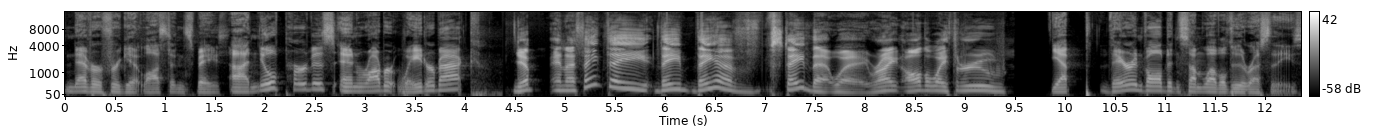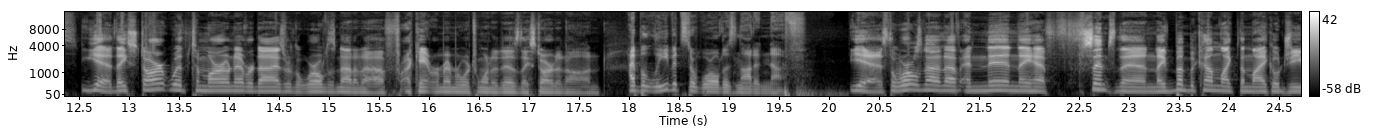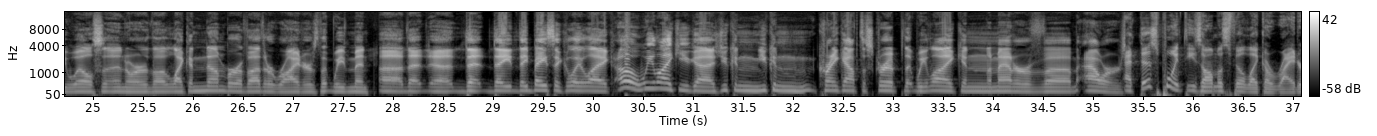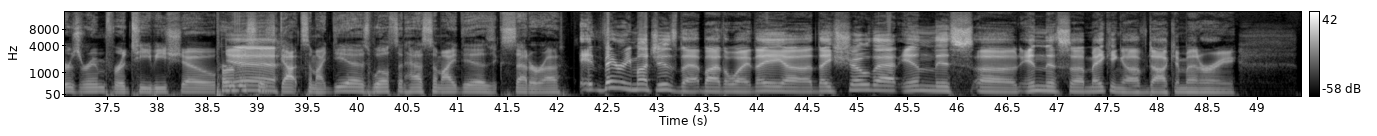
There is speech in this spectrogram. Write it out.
Never forget Lost in Space. Uh, Neil Purvis and Robert Wade are back. Yep, and I think they they they have stayed that way, right, all the way through. Yep, they're involved in some level through the rest of these. Yeah, they start with Tomorrow Never Dies or The World Is Not Enough. I can't remember which one it is they started on. I believe it's The World Is Not Enough. Yes, the world's not enough, and then they have since then they've become like the Michael G. Wilson or the like a number of other writers that we've been uh, that uh, that they they basically like oh we like you guys you can you can crank out the script that we like in a matter of uh, hours. At this point, these almost feel like a writer's room for a TV show. Purvis Yeah. has got some ideas. Wilson has some ideas, etc. It very much is that, by the way. They uh, they show that in this uh, in this uh, making of documentary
